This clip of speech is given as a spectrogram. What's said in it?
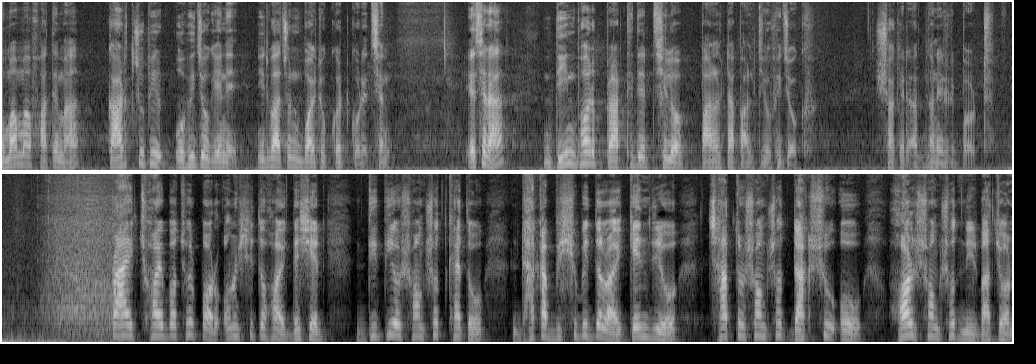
উমামা ফাতেমা কারচুপির অভিযোগ এনে নির্বাচন বয়কট করেছেন। এছাড়া দিনভর প্রার্থীদের ছিল পাল্টাপাল্টি অভিযোগ। শাকের আদনানের রিপোর্ট। প্রায় ছয় বছর পর অনুষ্ঠিত হয় দেশের দ্বিতীয় সংসদ খ্যাত ঢাকা বিশ্ববিদ্যালয় কেন্দ্রীয় ছাত্র সংসদ ডাকসু ও হল সংসদ নির্বাচন।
